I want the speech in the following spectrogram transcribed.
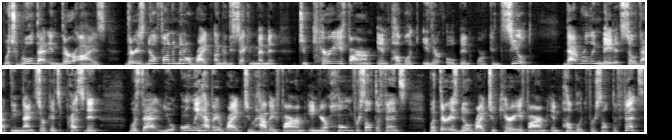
which ruled that in their eyes, there is no fundamental right under the Second Amendment to carry a firearm in public, either open or concealed. That ruling made it so that the Ninth Circuit's precedent was that you only have a right to have a firearm in your home for self defense, but there is no right to carry a firearm in public for self defense.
